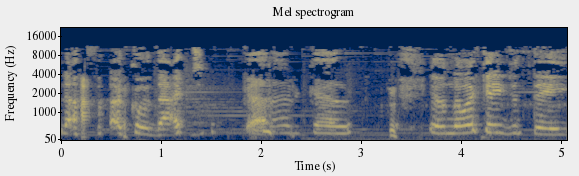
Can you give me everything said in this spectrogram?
Na faculdade. Caralho, cara. Eu não acreditei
